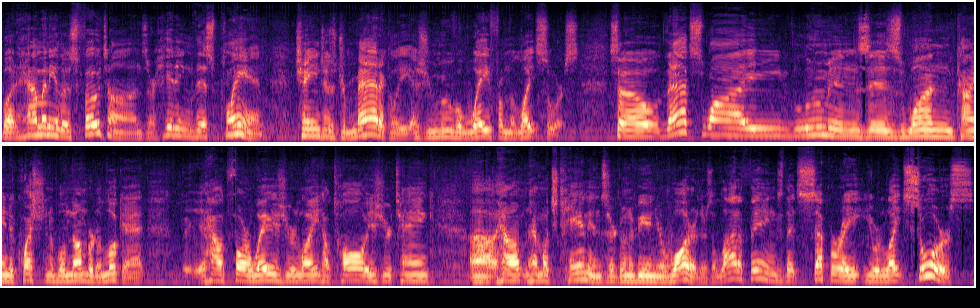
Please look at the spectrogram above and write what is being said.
but how many of those photons are hitting this plant changes dramatically as you move away from the light source. So that's why lumens is one kind of questionable number to look at. How far away is your light? How tall is your tank? Uh, how, how much tannins are going to be in your water. There's a lot of things that separate your light source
